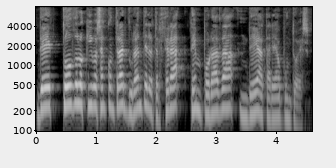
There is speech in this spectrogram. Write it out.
de todo lo que ibas a encontrar durante la tercera temporada de atareado.es.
